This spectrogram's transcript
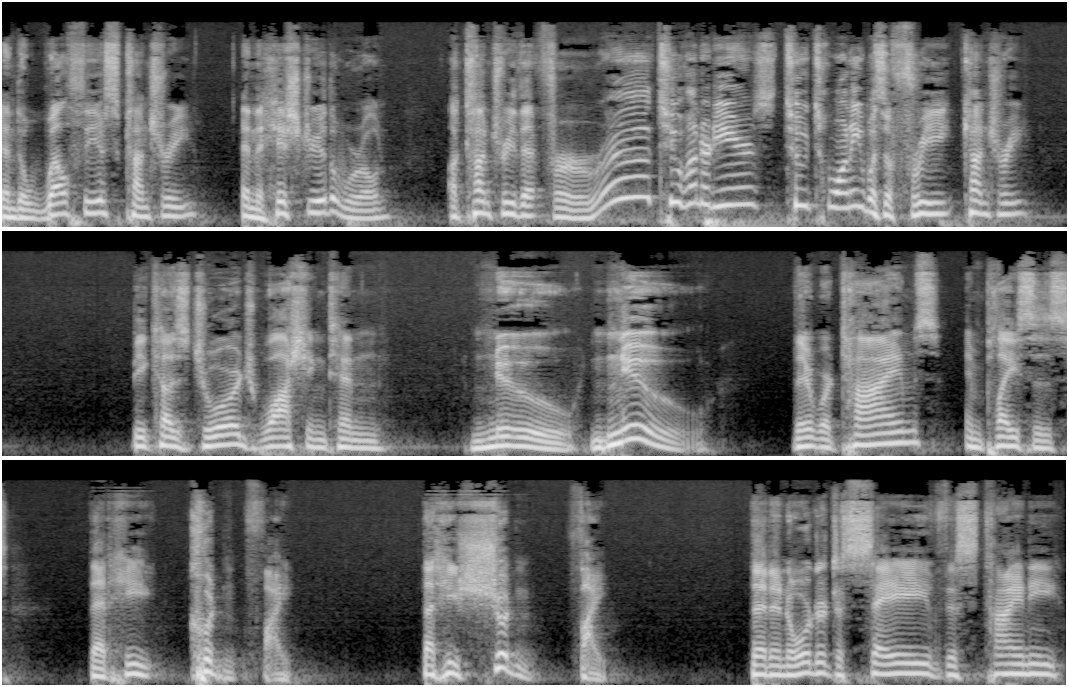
in the wealthiest country in the history of the world, a country that for uh, 200 years, 220 was a free country because George Washington knew, knew there were times and places that he couldn't fight, that he shouldn't fight, that in order to save this tiny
